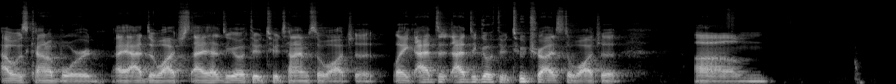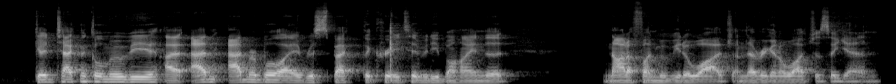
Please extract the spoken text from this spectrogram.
I was kind of bored. I had to watch. I had to go through two times to watch it. Like I had to. I had to go through two tries to watch it. Um, good technical movie. I ad, admirable. I respect the creativity behind it. Not a fun movie to watch. I'm never gonna watch this again.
